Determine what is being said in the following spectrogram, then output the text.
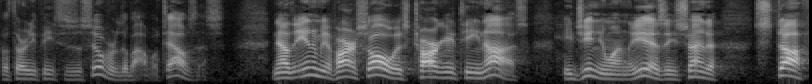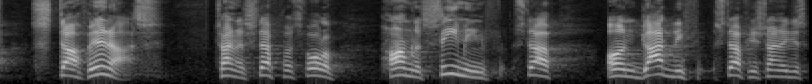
for 30 pieces of silver, the Bible tells us. Now, the enemy of our soul is targeting us. He genuinely is. He's trying to stuff stuff in us, trying to stuff us full of harmless seeming stuff, ungodly stuff. He's trying to just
